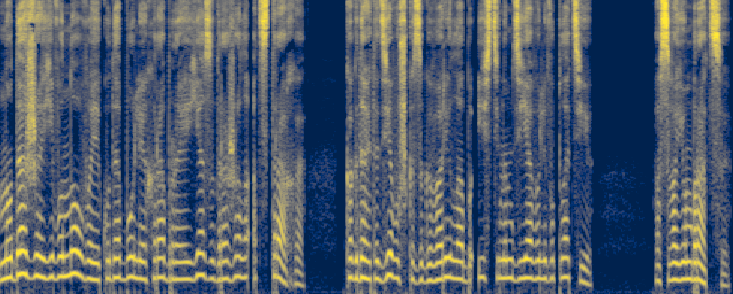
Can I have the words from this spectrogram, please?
Но даже его новое куда более храброе «я» задрожало от страха, когда эта девушка заговорила об истинном дьяволе во плоти, о своем братце.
